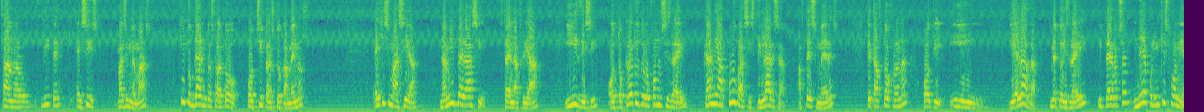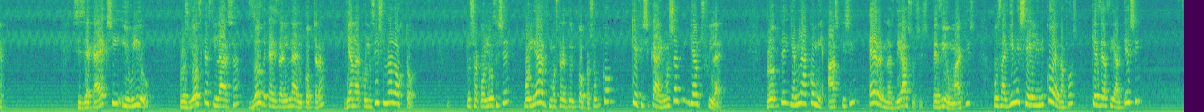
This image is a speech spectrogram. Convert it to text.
θα αναρωτηθείτε εσείς μαζί με εμάς τι τον κάνει το στρατό ο Τσίπρας και ο Καμένος; Έχει σημασία να μην περάσει στα ελαφριά η είδηση ότι το κράτος δολοφόνος Ισραήλ κάνει απόβαση στη Λάρισα αυτές τις μέρες και ταυτόχρονα ότι η, η Ελλάδα με το Ισραήλ υπέγραψαν νέα πολιτική συμφωνία. Στις 16 Ιουλίου προσγειώθηκαν στη Λάρισα 12 Ισραηλινά ελικόπτερα για να ακολουθήσουν άλλα 8. Τους ακολούθησε πολυάριθμο στρατιωτικό προσωπικό και φυσικά η Μοσάτ για να τους φυλάει. Πρόκειται για μια ακόμη άσκηση έρευνας διάσωσης πεδίου μάχης που θα γίνει σε ελληνικό έδαφος και θα διαρκέσει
